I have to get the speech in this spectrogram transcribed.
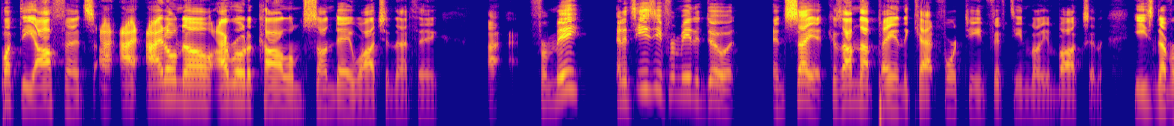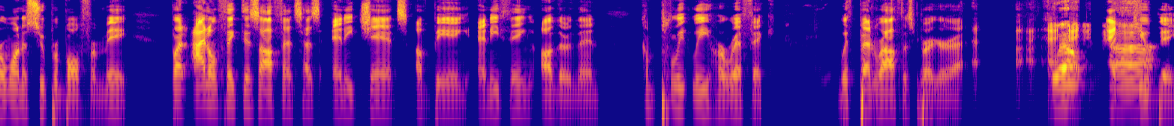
But the offense, I, I, I don't know. I wrote a column Sunday watching that thing. I, for me, and it's easy for me to do it and say it because I'm not paying the cat 14, 15 million bucks, and he's never won a Super Bowl for me. But I don't think this offense has any chance of being anything other than completely horrific with Ben Roethlisberger at, well, at, at uh, QB.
